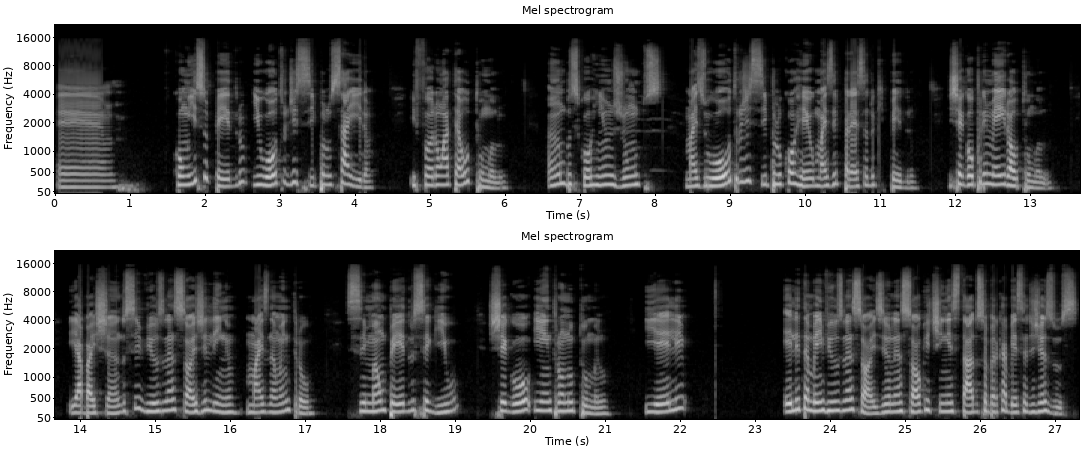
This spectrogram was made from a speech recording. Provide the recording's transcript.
é, com isso, Pedro e o outro discípulo saíram e foram até o túmulo. Ambos corriam juntos, mas o outro discípulo correu mais depressa do que Pedro e chegou primeiro ao túmulo. E abaixando-se, viu os lençóis de linho, mas não entrou. Simão Pedro seguiu, chegou e entrou no túmulo. E ele ele também viu os lençóis e o lençol que tinha estado sobre a cabeça de Jesus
